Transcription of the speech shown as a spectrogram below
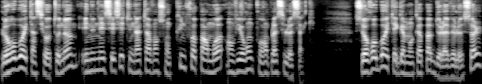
Le robot est ainsi autonome et ne nécessite une intervention qu'une fois par mois environ pour remplacer le sac. Ce robot est également capable de laver le sol,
